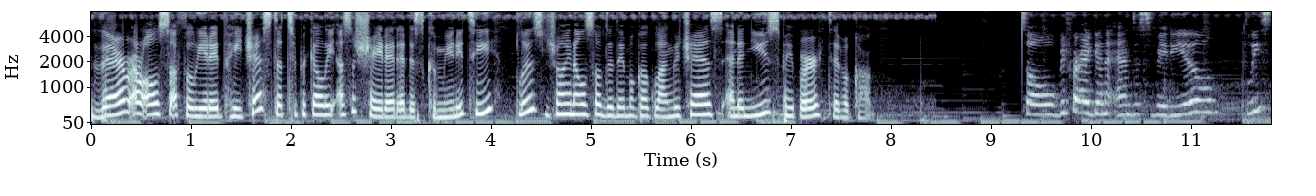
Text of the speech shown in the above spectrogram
There are also affiliated pages that typically associated in this community. Please join also the Demo Gog languages and the newspaper Demo Gog. So before I gonna end this video, please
